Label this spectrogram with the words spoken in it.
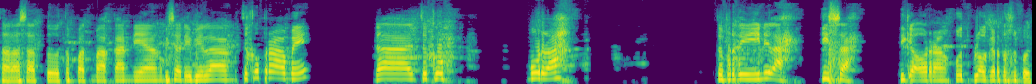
Salah satu tempat makan yang bisa dibilang cukup rame dan cukup murah. Seperti inilah kisah tiga orang food blogger tersebut.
